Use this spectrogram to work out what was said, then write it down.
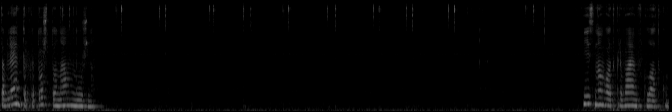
Оставляем только то, что нам нужно. И снова открываем вкладку.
